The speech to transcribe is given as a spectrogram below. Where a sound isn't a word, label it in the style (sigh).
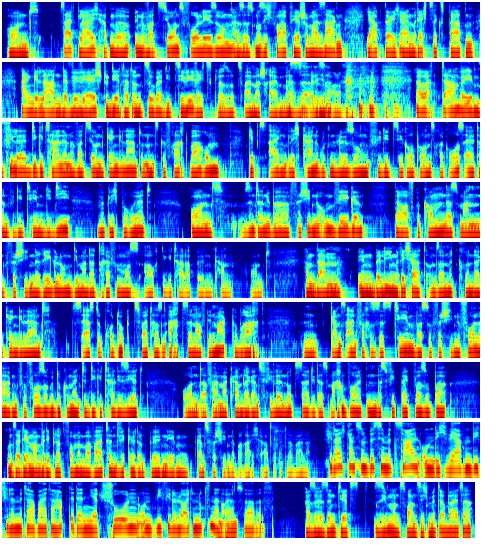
Und Zeitgleich hatten wir Innovationsvorlesungen. Also das muss ich vorab hier schon mal sagen. Ihr habt euch einen Rechtsexperten eingeladen, der BWL studiert hat und sogar die Zivilrechtsklausur zweimal schreiben musste. Das ist also, (laughs) aber da haben wir eben viele digitale Innovationen kennengelernt und uns gefragt, warum gibt es eigentlich keine guten Lösungen für die Zielgruppe unserer Großeltern, für die Themen, die die wirklich berührt und sind dann über verschiedene Umwege darauf gekommen, dass man verschiedene Regelungen, die man da treffen muss, auch digital abbilden kann. Und haben dann in Berlin Richard, unseren Mitgründer, kennengelernt, das erste Produkt 2018 auf den Markt gebracht. Ein ganz einfaches System, was so verschiedene Vorlagen für Vorsorgedokumente digitalisiert. Und auf einmal kamen da ganz viele Nutzer, die das machen wollten. Das Feedback war super. Und seitdem haben wir die Plattform immer weiterentwickelt und bilden eben ganz verschiedene Bereiche ab mittlerweile. Vielleicht kannst du ein bisschen mit Zahlen um dich werfen. Wie viele Mitarbeiter habt ihr denn jetzt schon und wie viele Leute nutzen denn euren Service? Also wir sind jetzt 27 Mitarbeiter.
